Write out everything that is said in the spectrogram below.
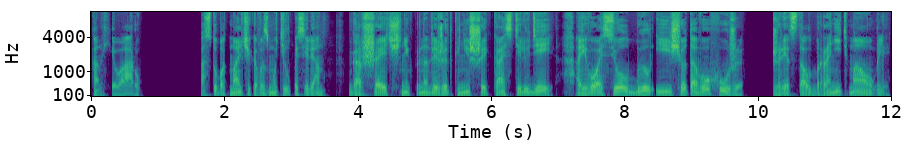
с Канхевару. Поступок мальчика возмутил поселян. Горшечник принадлежит к низшей касте людей, а его осел был и еще того хуже. Жрец стал бронить Маугли.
